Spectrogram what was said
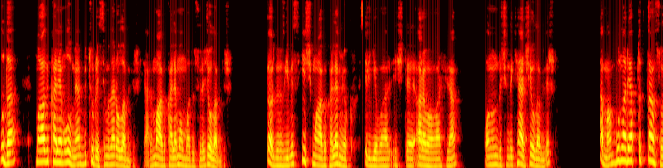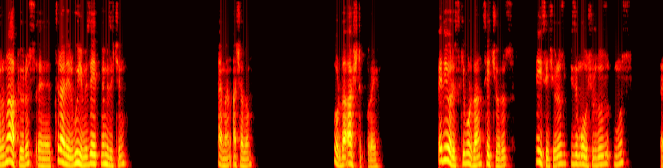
Bu da mavi kalem olmayan bütün resimler olabilir. Yani mavi kalem olmadığı sürece olabilir. Gördüğünüz gibi hiç mavi kalem yok. Silgi var, işte araba var filan. Onun dışındaki her şey olabilir. Tamam bunları yaptıktan sonra ne yapıyoruz? E, Trainer GUI'mizi eğitmemiz için hemen açalım. Burada açtık burayı. Ve diyoruz ki buradan seçiyoruz. Neyi seçiyoruz? Bizim oluşturduğumuz e,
